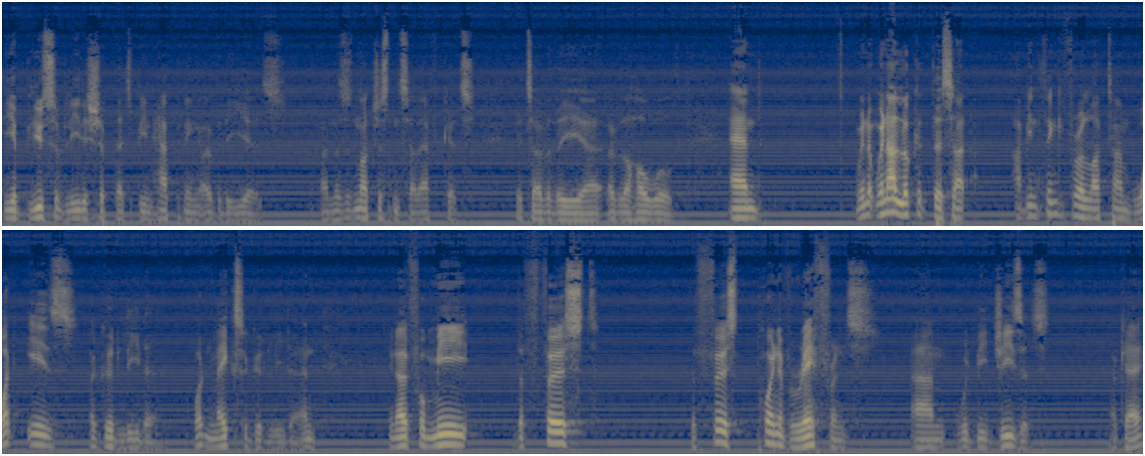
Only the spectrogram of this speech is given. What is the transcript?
the abuse of leadership that's been happening over the years. And this is not just in South Africa; it's, it's over the uh, over the whole world. And when when I look at this, I, I've been thinking for a long time: what is a good leader? What makes a good leader? And You know, for me, the first, the first point of reference um, would be Jesus. Okay,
